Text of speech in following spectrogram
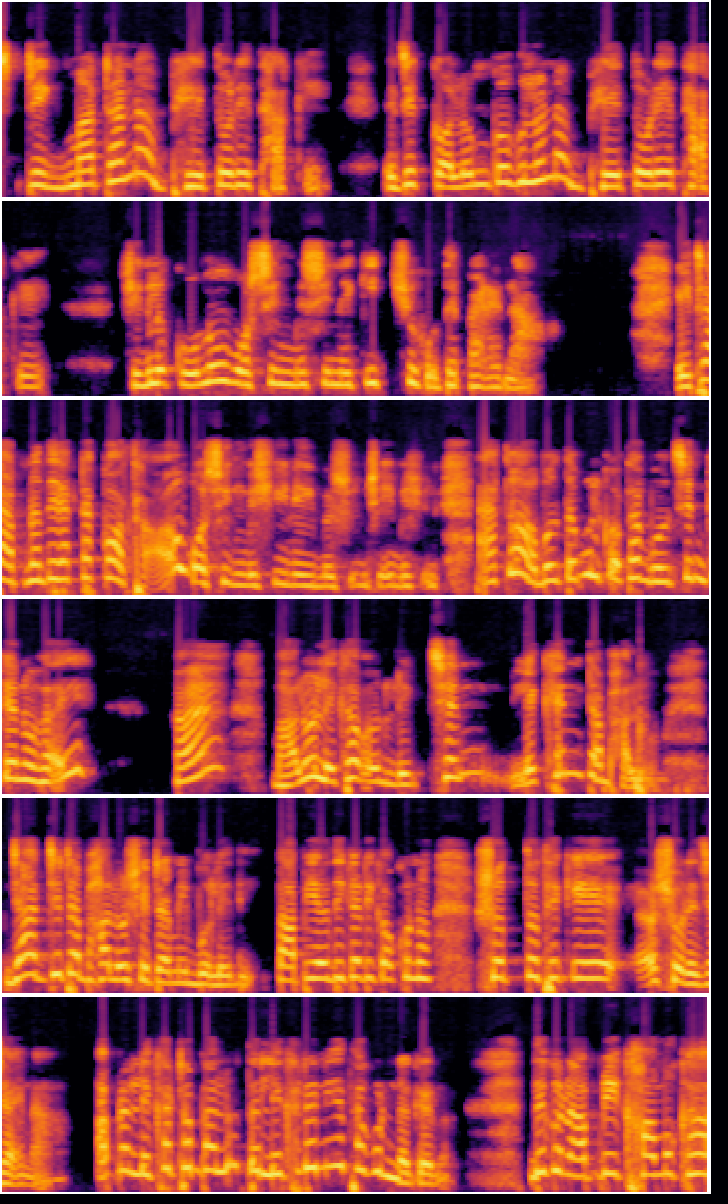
স্টিগমাটা না ভেতরে থাকে। এই যে কলঙ্কগুলো না ভেতরে থাকে, সেগুলো কোনো ওয়াশিং মেশিনে কিচ্ছু হতে পারে না। এটা আপনাদের একটা কথা ওয়াশিং মেশিন এই মেশিন সেই মেশিন এত আবল তাবল কথা বলছেন কেন ভাই? হ্যাঁ? ভালো লেখা, লিখছেন, লেখেনটা ভালো। যার যেটা ভালো সেটা আমি বলে দিই। পাপিয়া অধিকারী কখনো সত্য থেকে সরে যায় না। আপনার লেখাটা ভালো? তার লেখাটা নিয়ে থাকুন না কেন? দেখুন, আপনি খামোখা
